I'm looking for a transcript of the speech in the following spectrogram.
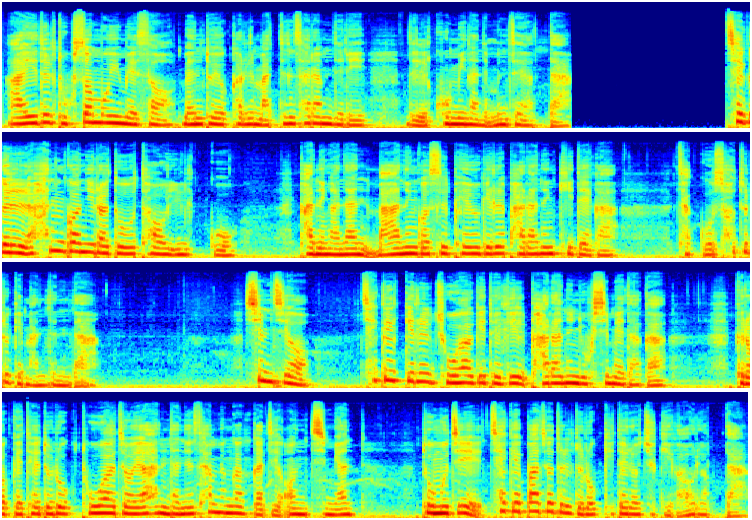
아이들 독서 모임에서 멘토 역할을 맡은 사람들이 늘 고민하는 문제였다. 책을 한 권이라도 더 읽고 가능한 한 많은 것을 배우기를 바라는 기대가 자꾸 서두르게 만든다. 심지어 책 읽기를 좋아하게 되길 바라는 욕심에다가 그렇게 되도록 도와줘야 한다는 사명감까지 얹히면 도무지 책에 빠져들도록 기다려주기가 어렵다.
